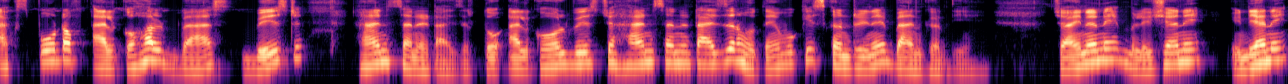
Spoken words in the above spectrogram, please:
export of alcohol based hand sanitizer तो अल्कोहल बेस्ड जो हैंड सैनिटाइजर होते हैं, वो किस कंट्री ने बैन कर दिए हैं? चाइना ने मलेशिया ने इंडिया ने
